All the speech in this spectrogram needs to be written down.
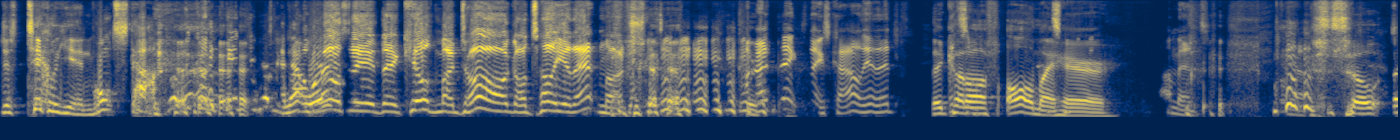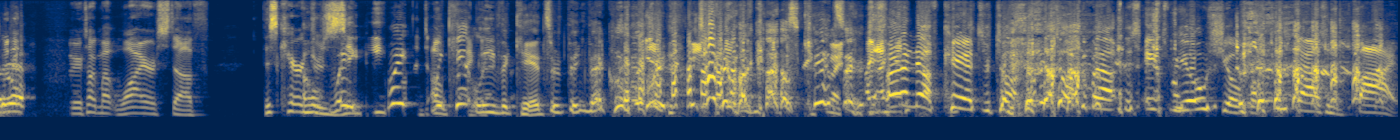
just tickle you and won't stop. and that Oh, well, they, they killed my dog. I'll tell you that much. All right, thanks, thanks, Kyle. Yeah, that They cut some- off all my hair. comment. Yeah. So, So, we were talking about wire stuff. This oh, character wait, Ziggy. wait, Oh, we can't okay, leave the cancer thing that quick. We're talking about Kyle's cancer. I- I- Enough cancer talk. Let me talk about this HBO show from 2005.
